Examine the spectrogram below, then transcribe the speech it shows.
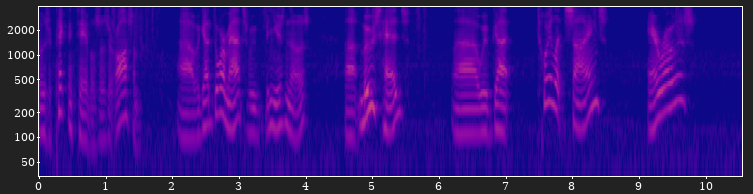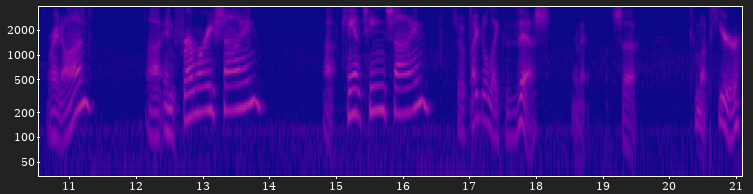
Those are picnic tables. Those are awesome. Uh, we got doormats. We've been using those. Uh, moose heads. Uh, we've got toilet signs, arrows. Right on. Uh, infirmary sign. Uh, canteen sign. So if I go like this, wait a minute. Let's uh, come up here.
